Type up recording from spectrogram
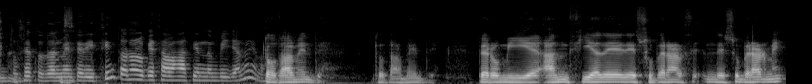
Entonces totalmente distinto, ¿no? Lo que estabas haciendo en Villanueva. Totalmente, totalmente. Pero mi ansia de, de, superar, de superarme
